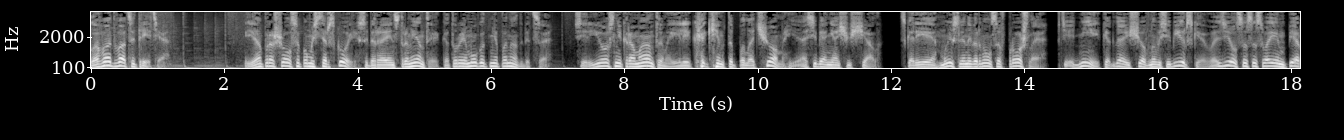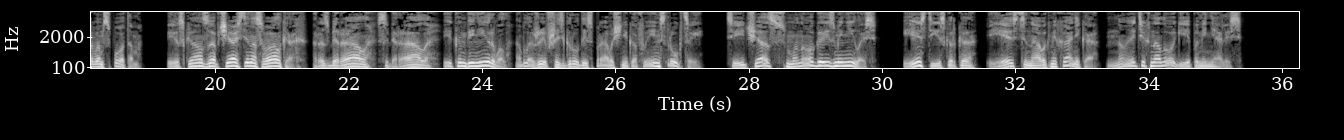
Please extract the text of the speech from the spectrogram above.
Глава 23. Я прошелся по мастерской, собирая инструменты, которые могут мне понадобиться. Всерьез некромантом или каким-то палачом я себя не ощущал. Скорее, мысленно вернулся в прошлое, в те дни, когда еще в Новосибирске возился со своим первым спотом. Искал запчасти на свалках, разбирал, собирал и комбинировал, обложившись грудой справочников и инструкций. Сейчас многое изменилось. Есть искорка, есть навык механика, но и технологии поменялись.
